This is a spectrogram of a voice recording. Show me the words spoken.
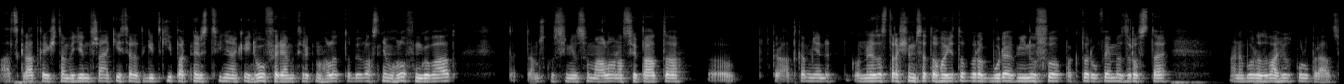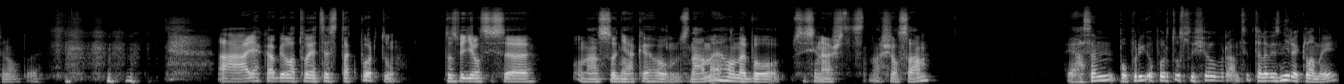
A zkrátka, když tam vidím třeba nějaký strategický partnerství nějakých dvou firm, které řeknu, hele, to by vlastně mohlo fungovat, tak tam zkusím něco málo nasypat a zkrátka mě jako nezastraším se toho, že to rok bude v mínusu a pak to doufejme zroste a nebo rozvážu spolupráci. No, to je. a jaká byla tvoje cesta k portu? Dozvěděl jsi se o nás od nějakého známého, nebo jsi si naš, našel sám? Já jsem poprvé o portu slyšel v rámci televizní reklamy.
